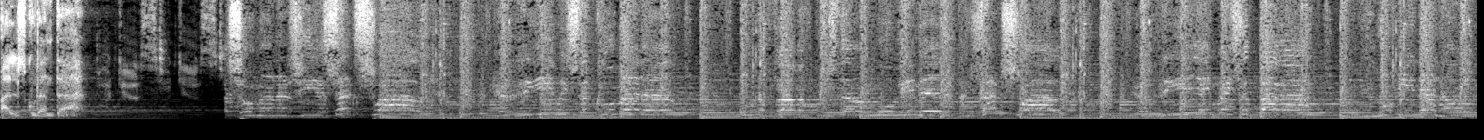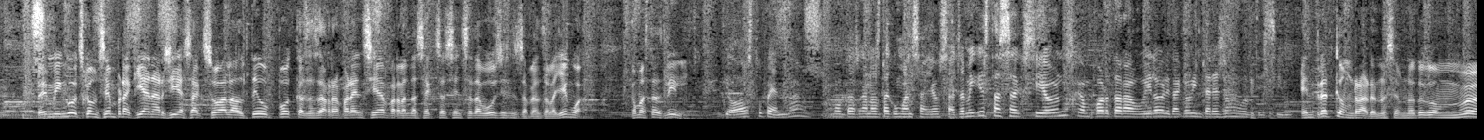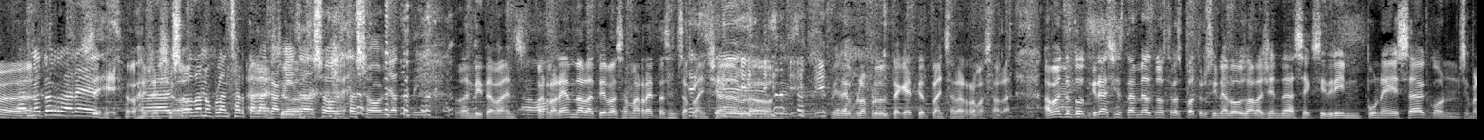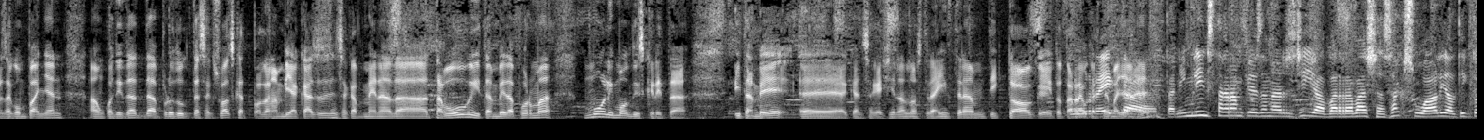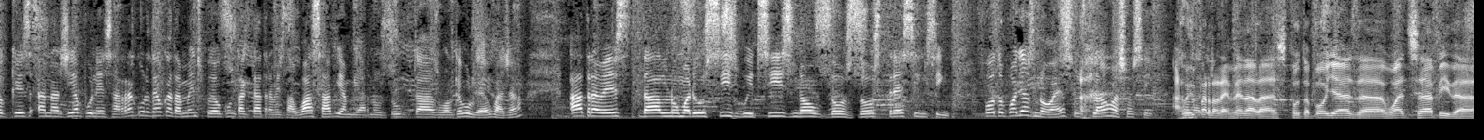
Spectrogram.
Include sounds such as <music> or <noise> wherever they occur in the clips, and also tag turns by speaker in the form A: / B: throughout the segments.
A: Als 40.
B: Som energia sexual que arriba i s'encomana una flama constant
C: Benvinguts, com sempre, aquí a Energia Sexual, el teu podcast de referència parlant de sexe sense tabús i sense pèls de la llengua. Com estàs, Lil?
D: Jo, estupenda. Moltes ganes de començar, ja ho saps. A mi aquestes seccions que em porten avui, la veritat que m'interessen moltíssim.
C: He entrat com raro, no sé, em noto com...
D: Et notes raret?
C: Sí, vaja,
D: Eh,
C: això...
D: això de no planxar-te la
C: Això-
D: camisa, això és d'això, ja t'ho dic. <laughs>
C: M'han dit abans. Parlarem de la teva samarreta sense planxar, però m'he de comprar el producte aquest que et planxa la roba sola. Abans de tot, gràcies també als nostres patrocinadors a l'agenda sexydream.es, on sempre ens acompanyen amb quantitat de productes sexuals que et poden enviar a casa sense cap mena de tabú i també de forma molt i molt discreta. I també eh, que ens segueixin al nostre Instagram, TikTok i tot arreu, que estem allà, eh?
D: Tenim l'Instagram, que és energia barra baixa sexual, i el TikTok, que és energia.esa. Recordeu que també ens podeu contactar a través de WhatsApp i enviar-nos dubtes o el que vulgueu, vaja, a través del número 686 922 355. Fotopolles no, eh, sisplau, això sí.
C: Avui parlarem eh, de les fotopolles de WhatsApp i de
